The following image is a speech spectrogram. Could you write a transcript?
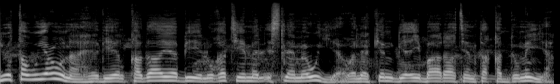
يطوعون هذه القضايا بلغتهم الإسلاموية ولكن بعبارات تقدمية.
